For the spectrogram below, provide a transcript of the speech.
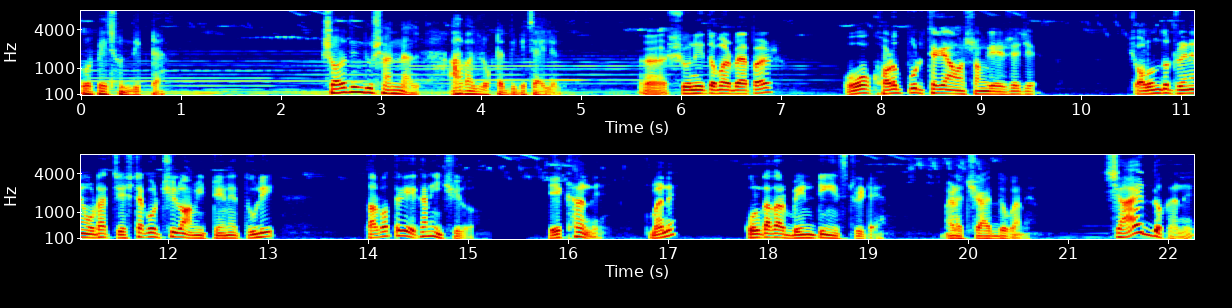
ওর পেছন দিকটা। শরদিন্দু সান্যাল আবার লোকটার দিকে চাইলেন। শুনি তোমার ব্যাপার। ও খড়গপুর থেকে আমার সঙ্গে এসেছে। চলন্ত ট্রেনে ওঠার চেষ্টা করছিল, আমি ট্রেনে তুলি। তারপর থেকে এখানেই ছিল। এখানে? মানে? কলকাতার বেন্টিং স্ট্রিটে একটা চায়ের দোকানে। চায়ের দোকানে?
